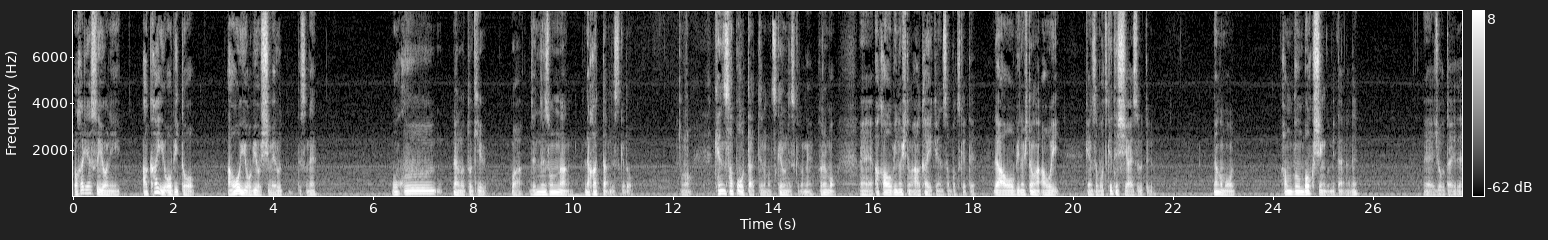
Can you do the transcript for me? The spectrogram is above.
分かりやすいように赤い帯と青い帯を締めるんですね。僕らの時は全然そんなんなかったんですけどその剣サポーターっていうのもつけるんですけどね。それも、えー赤帯の人が赤い剣サポつけてで青帯の人が青い剣サポつけて試合するという。なんかもう半分ボクシングみたいなね、えー状態で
